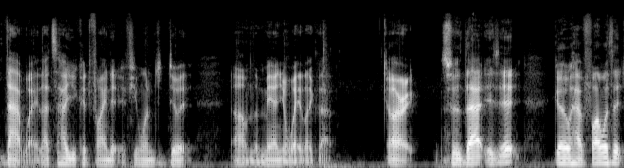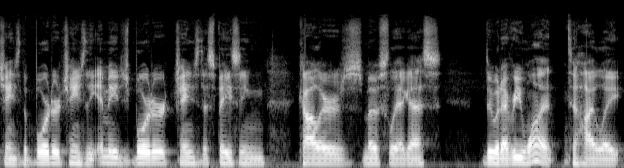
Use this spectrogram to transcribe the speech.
That way. That's how you could find it if you wanted to do it um, the manual way like that. All right, so that is it. Go have fun with it. Change the border, change the image border, change the spacing, colors mostly, I guess. Do whatever you want to highlight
